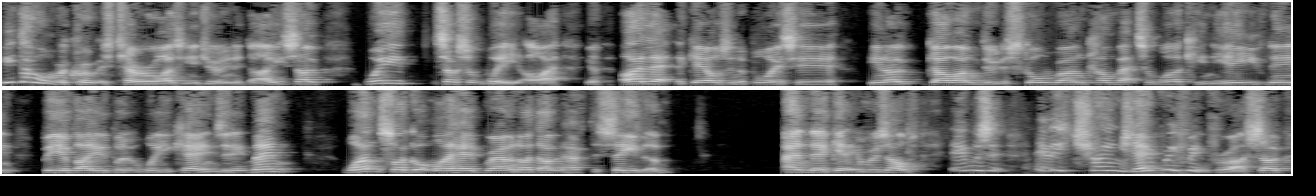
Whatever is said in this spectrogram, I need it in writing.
You don't want recruiters terrorising you during the day. So we, so, so we, I, you know, I let the girls and the boys here, you know, go home, do the school run, come back to work in the evening, be available at weekends. And it meant once I got my head round, I don't have to see them and they're getting results. It was it changed everything for us. So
